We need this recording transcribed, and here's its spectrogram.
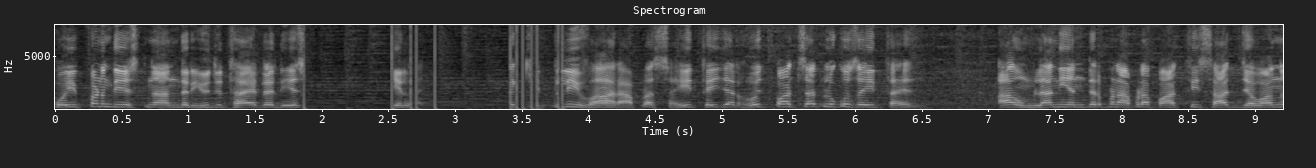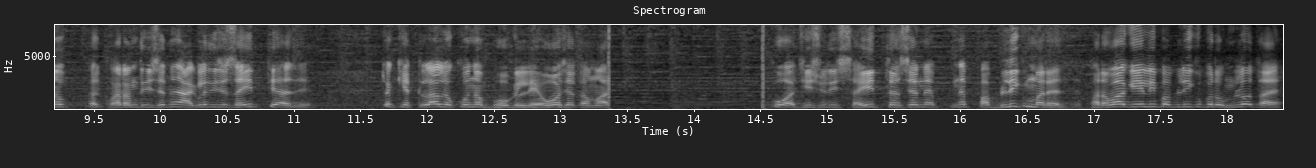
કોઈ પણ દેશના અંદર યુદ્ધ થાય એટલે દેશ કેટલી વાર આપણા શહીદ થઈ જાય. રોજ પાંચ સાત લોકો શહીદ થાય છે. આ હુમલાની અંદર પણ આપણા પાંચથી સાત જવાનો પરમ દિવસે ને આગલા દિવસે શહીદ થયા છે. તો કેટલા લોકોનો ભોગ લેવો છે તમારે? લોકો હજી સુધી શહીદ થશે ને પબ્લિક મરે છે. ફરવા ગયેલી પબ્લિક ઉપર હુમલો થાય,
